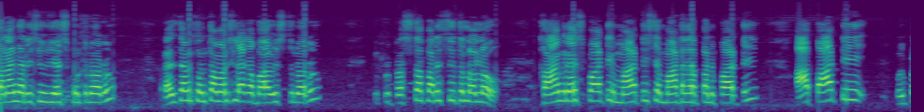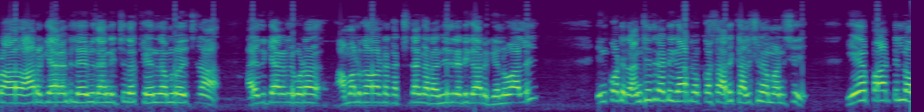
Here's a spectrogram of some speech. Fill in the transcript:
ఘనంగా రిసీవ్ చేసుకుంటున్నారు. రంజన సొంత మనిషిలాగా భావిస్తున్నారు. ఇప్పుడు ప్రస్తుత పరిస్థితులలో కాంగ్రెస్ పార్టీ మాటిస్తే మాట తప్పని పార్టీ. ఆ పార్టీ ఇప్పుడు ఆరు గ్యారెంటీలు ఏ విధంగా ఇచ్చిందో కేంద్రంలో ఇచ్చిన ఐదు గ్యారెంటీలు కూడా అమలు కావాలంటే ఖచ్చితంగా రంజిత్ రెడ్డి గారు గెలవాలి. ఇంకోటి రంజిత్ రెడ్డి గారిని ఒక్కసారి కలిసిన మనిషి ఏ పార్టీలో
